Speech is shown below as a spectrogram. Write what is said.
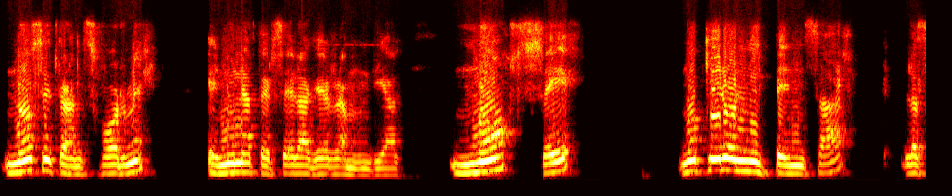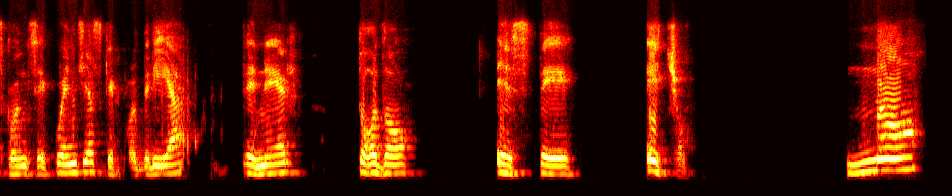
no se transforme en una tercera guerra mundial. No sé, no quiero ni pensar las consecuencias que podría tener todo este hecho. No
